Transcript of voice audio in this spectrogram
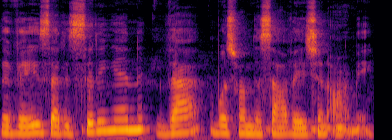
The vase that is sitting in, that was from the Salvation Army.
